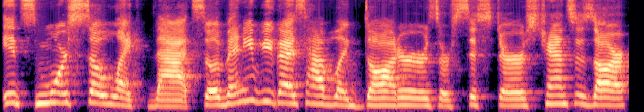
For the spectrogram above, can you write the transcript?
It's more so like that. So if any of you guys have like daughters or sisters, chances are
